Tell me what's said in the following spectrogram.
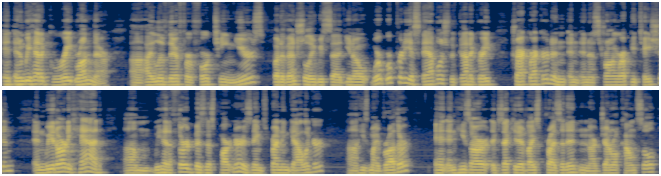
And, and we had a great run there. Uh, I lived there for 14 years, but eventually we said, you know, we're, we're pretty established. We've got a great track record and, and, and a strong reputation. And we had already had, um, we had a third business partner. His name's Brendan Gallagher. Uh, he's my brother, and, and he's our executive vice president and our general counsel.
